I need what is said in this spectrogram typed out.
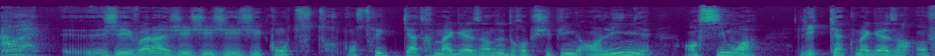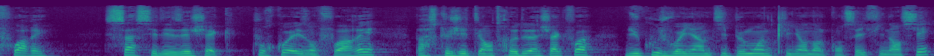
Ah ouais. Euh, J'ai voilà, j'ai- j'ai j'ai- j'ai constru- construit quatre magasins de dropshipping en ligne en six mois. Les quatre magasins ont foiré. Ça, c'est des échecs. Pourquoi ils ont foiré? Parce que j'étais entre deux à chaque fois. Du coup, je voyais un petit peu moins de clients dans le conseil financier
